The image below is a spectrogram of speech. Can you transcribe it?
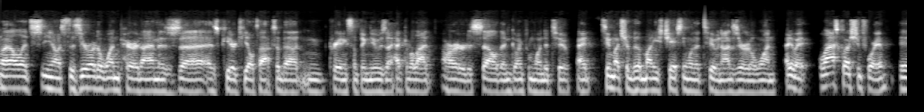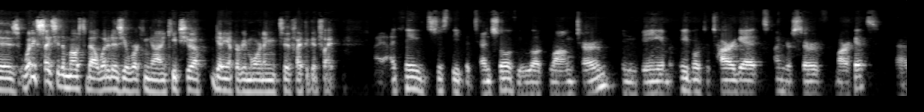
Well, it's you know it's the zero to one paradigm as uh, as Peter Thiel talks about, and creating something new is a heck of a lot harder to sell than going from one to two. Right? Too much of the money's chasing one to two, not zero to one. Anyway, last question for you is: What excites you the most about what it is you're working on and keeps you up, getting up every morning to fight the good fight? I think it's just the potential, if you look long term, in being able to target underserved markets, uh,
